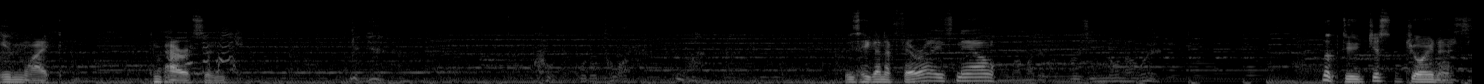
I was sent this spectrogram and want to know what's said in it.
in like comparison. Is he gonna fairize now? Look, dude, just join us.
